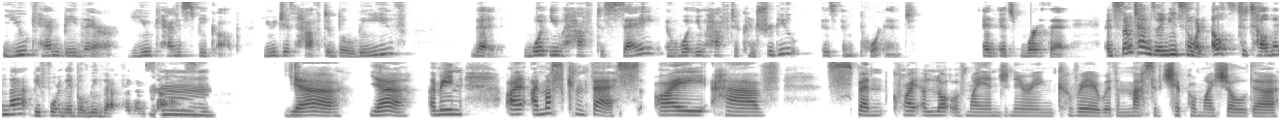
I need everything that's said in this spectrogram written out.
you can be there. You can speak up. You just have to believe that what you have to say and what you have to contribute is important and it's worth it. And sometimes they need someone else to tell them that before they believe that for themselves. Mm, yeah, yeah. I mean, I, I must confess, I have spent quite a lot of my engineering career with a massive chip on my shoulder,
